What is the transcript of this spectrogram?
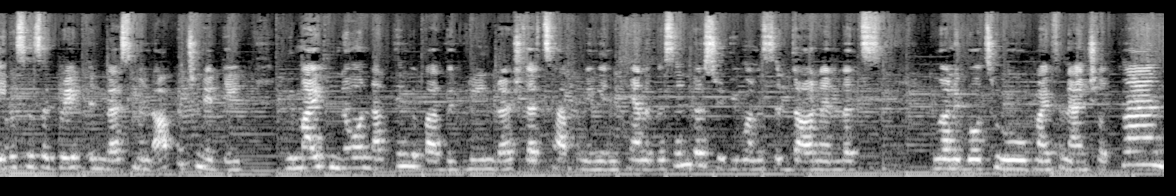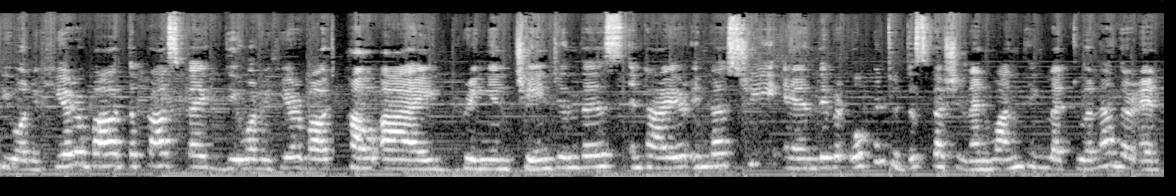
hey, this is a great investment opportunity. You might know nothing about the green rush that's happening in cannabis industry. Do you want to sit down and let's you want to go through my financial plan? Do you want to hear about the prospect? Do you want to hear about how I bring in change in this entire industry? And they were open to discussion, and one thing led to another. And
